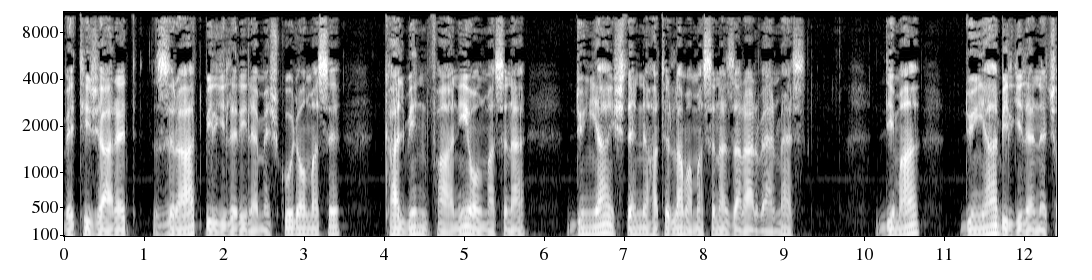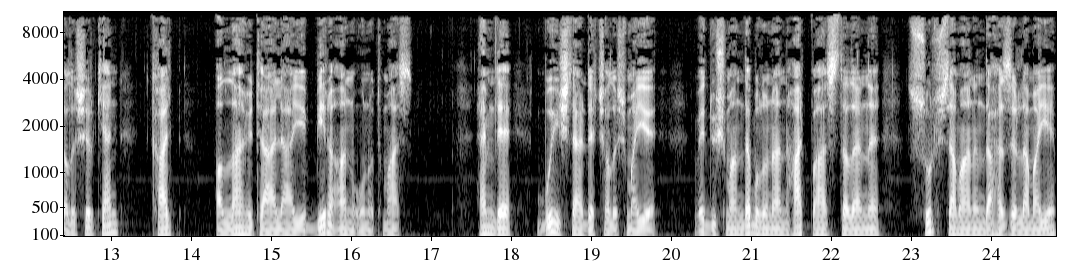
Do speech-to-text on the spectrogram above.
ve ticaret, ziraat bilgileriyle meşgul olması kalbin fani olmasına dünya işlerini hatırlamamasına zarar vermez. Dima dünya bilgilerine çalışırken kalp Allahü Teala'yı bir an unutmaz. Hem de bu işlerde çalışmayı ve düşmanda bulunan harp vasıtalarını sulh zamanında hazırlamayı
